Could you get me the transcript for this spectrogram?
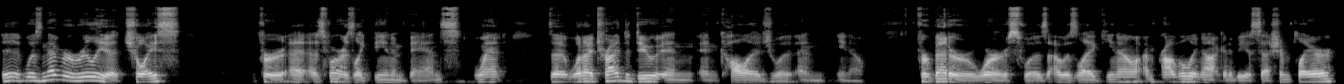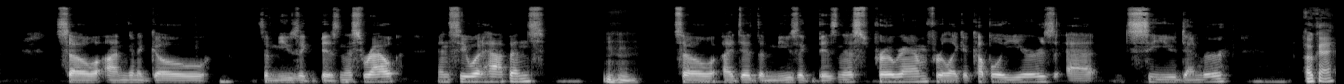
it was never really a choice for as far as like being in bands went. The what I tried to do in in college was, and you know, for better or worse, was I was like, you know, I'm probably not going to be a session player, so I'm going to go the music business route and see what happens. mm-hmm. So I did the music business program for like a couple of years at CU Denver, okay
